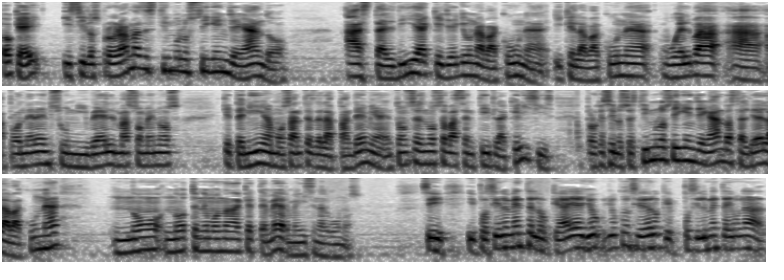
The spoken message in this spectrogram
Ok, y si los programas de estímulo siguen llegando hasta el día que llegue una vacuna y que la vacuna vuelva a, a poner en su nivel más o menos que teníamos antes de la pandemia, entonces no se va a sentir la crisis, porque si los estímulos siguen llegando hasta el día de la vacuna, no, no tenemos nada que temer, me dicen algunos. Sí, y posiblemente lo que haya, yo, yo considero que posiblemente hay una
